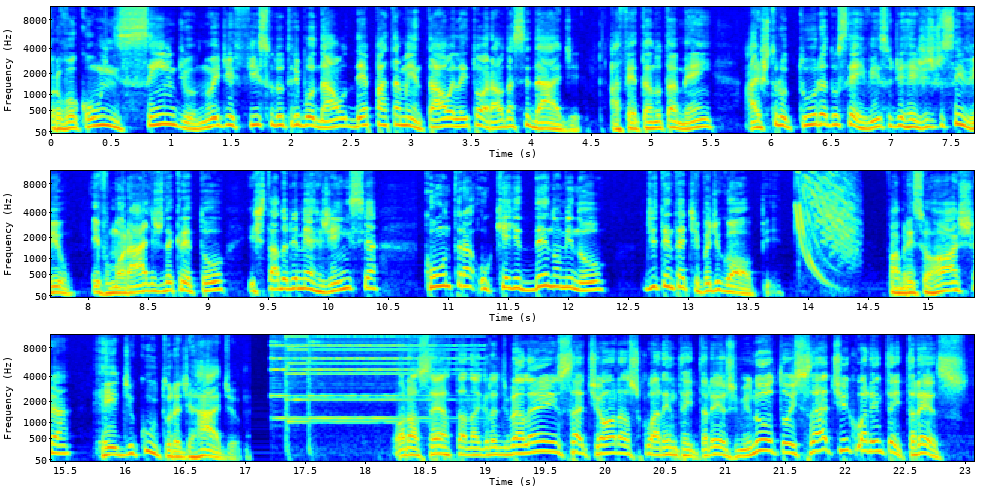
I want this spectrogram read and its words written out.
provocou um incêndio no edifício do Tribunal Departamental Eleitoral da cidade, afetando também a estrutura do Serviço de Registro Civil. Evo Morales decretou estado de emergência contra o que ele denominou de tentativa de golpe. Fabrício Rocha, Rede Cultura de Rádio. Hora certa na Grande Belém, 7 horas 43 minutos, 7 e 43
